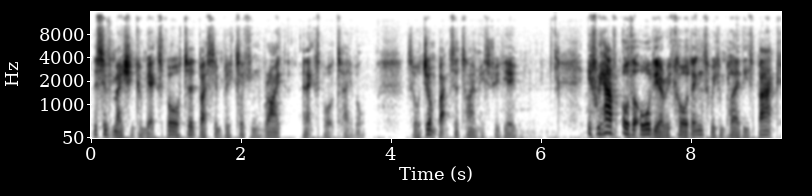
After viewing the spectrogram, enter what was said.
This information can be exported by simply clicking write an export table. So we'll jump back to the time history view. If we have other audio recordings we can play these back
